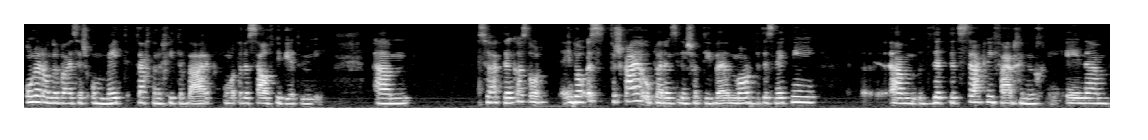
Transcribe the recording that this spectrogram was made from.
onder onderwysers om met tegnologie te werk omdat hulle self nie weet hoe nie. Ehm um, so ek dink as daar en daar is verskeie opleidingsinisiatiewe, maar dit is net nie ehm um, dit dit strek nie ver genoeg nie. En ehm um,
